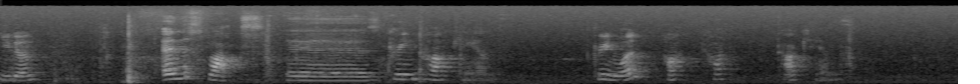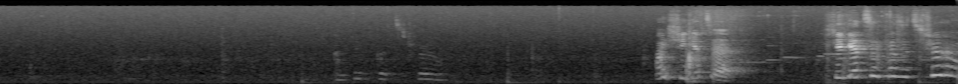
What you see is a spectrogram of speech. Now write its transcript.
you done? In this box is green hot hands. Green what? Hot, hot, hot hands. I think that's true. Wait, she gets it. She gets it because it's true.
